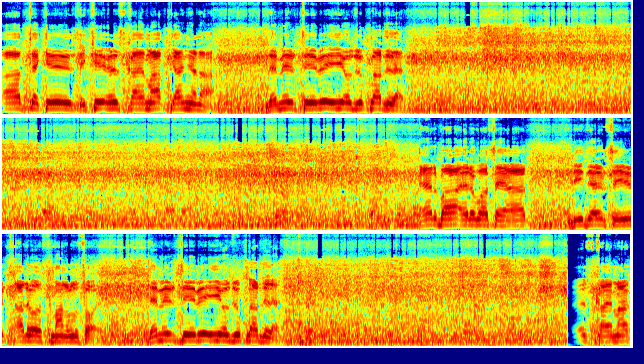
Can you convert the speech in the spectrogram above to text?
Saat 8, 2 öz kaymak yan yana. Demir TV iyi yolculuklar diler. Erba Erba Seyahat, Lider Seyir Ali Osman Ulusoy. Demir TV iyi yolculuklar diler. Öz kaymak,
